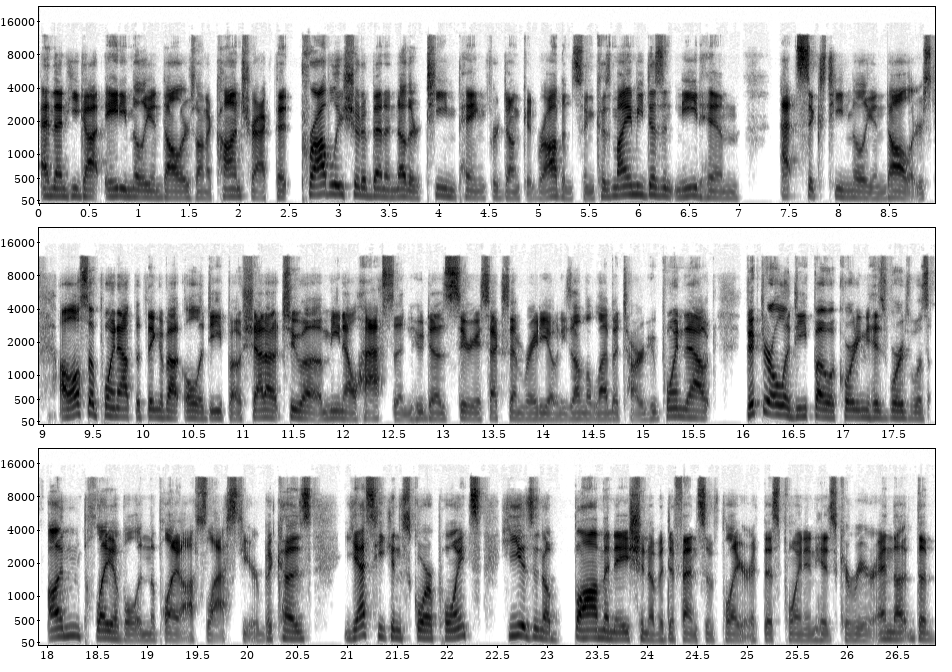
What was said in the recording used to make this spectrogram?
And then he got $80 million on a contract that probably should have been another team paying for Duncan Robinson because Miami doesn't need him at $16 million. I'll also point out the thing about Oladipo. Shout out to uh, Amin Elhassan, who does Sirius XM radio, and he's on the Le Batard, who pointed out Victor Oladipo, according to his words, was unplayable in the playoffs last year because, yes, he can score points. He is an abomination of a defensive player at this point in his career. And the, the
